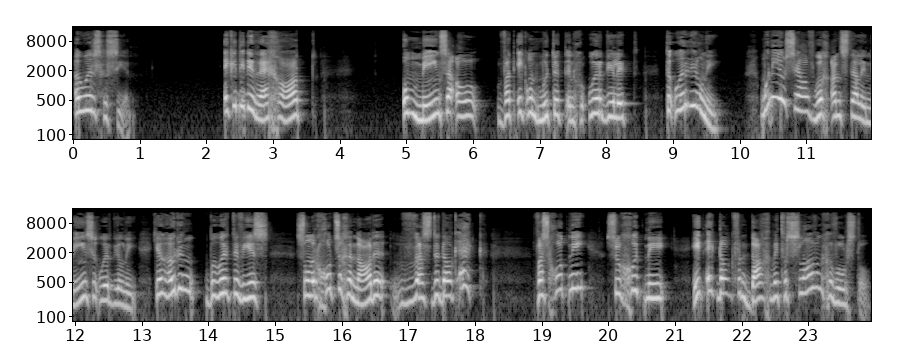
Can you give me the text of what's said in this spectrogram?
ouers geseën. Ek het nie die reg gehad om mense al wat ek ontmoet het en geoordeel het te oordeel nie. Moenie jouself hoog aanstel en mense oordeel nie. Jou houding behoort te wees sonder God se genade was dit dalk ek. Was God nie so goed nie, het ek dalk vandag met verslawing geworstel.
